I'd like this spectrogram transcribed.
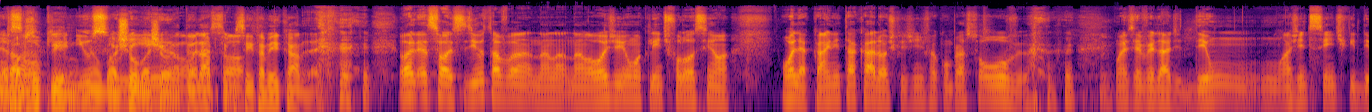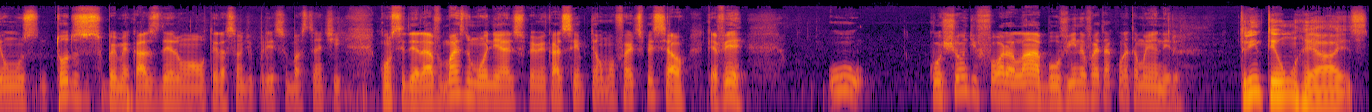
centavos só, o quilo. pernil. Não, baixou, suíno, baixou. Até dá, porque que tá meio caro. né? Olha só, esse dia eu tava na, na- na loja e uma cliente falou assim, ó. Olha, carne tá cara, eu acho que a gente vai comprar só ovo. Mas é verdade, deu um, um- a gente sente que deu uns, todos os supermercados deram uma alteração de preço bastante considerável, mas no Monieri supermercado sempre tem uma oferta especial. Quer ver? O colchão de fora lá, bovino, vai estar quanto amanhã, Niro? 31 reais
